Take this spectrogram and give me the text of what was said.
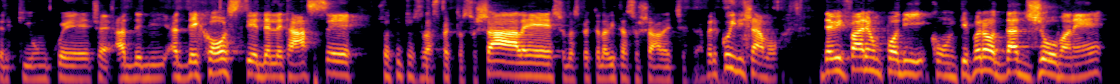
per chiunque, cioè ha, degli, ha dei costi e delle tasse, soprattutto sull'aspetto sociale, sull'aspetto della vita sociale, eccetera. Per cui diciamo, devi fare un po' di conti, però da giovane,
